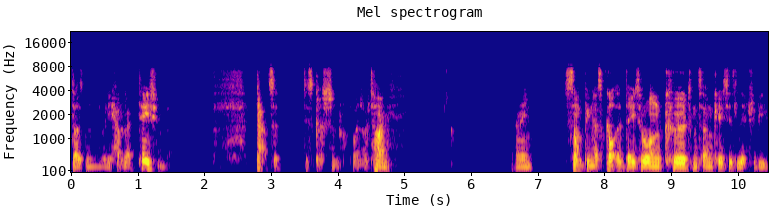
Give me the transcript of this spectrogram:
doesn't really have a reputation, but that's a discussion for another time. I mean, something that's got the data on could, in some cases, literally be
